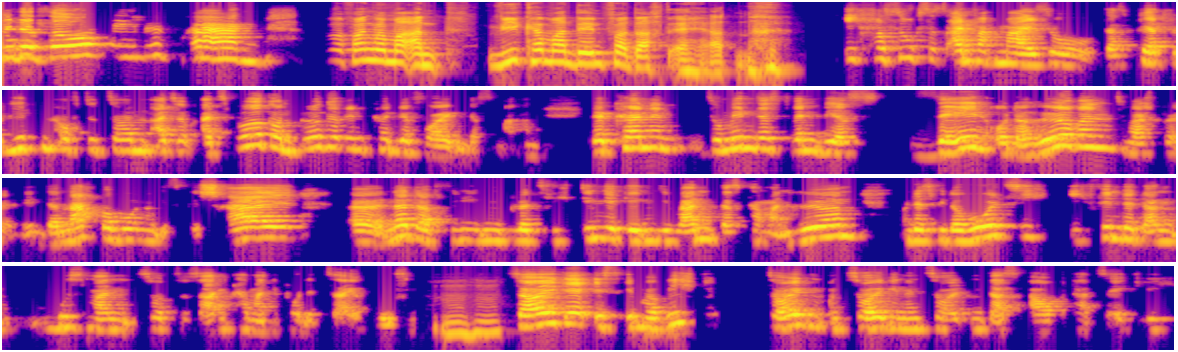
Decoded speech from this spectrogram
wieder so viele Fragen. Aber fangen wir mal an. Wie kann man den Verdacht erhärten? Ich versuche es einfach mal so, das Pferd von hinten aufzuzäumen. Also als Bürger und Bürgerin können wir Folgendes machen. Wir können zumindest, wenn wir es sehen oder hören, zum Beispiel in der Nachbarwohnung ist Geschrei, äh, ne, da fliegen plötzlich Dinge gegen die Wand, das kann man hören und es wiederholt sich. Ich finde, dann muss man sozusagen, kann man die Polizei rufen. Mhm. Zeuge ist immer wichtig. Zeugen und Zeuginnen sollten das auch tatsächlich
